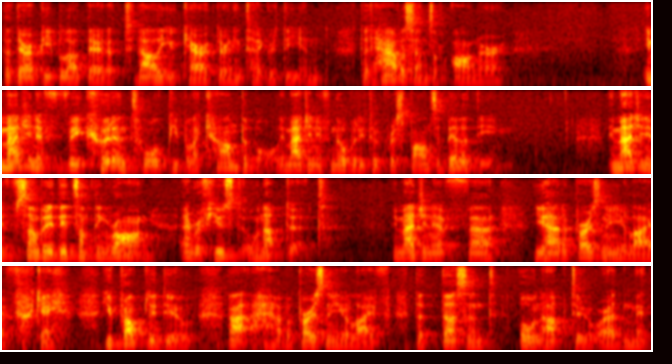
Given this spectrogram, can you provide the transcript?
that there are people out there that value character and integrity and that have a sense of honor. Imagine if we couldn't hold people accountable. Imagine if nobody took responsibility. Imagine if somebody did something wrong and refused to own up to it. Imagine if uh, you had a person in your life, okay, you probably do uh, have a person in your life that doesn't own up to or admit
